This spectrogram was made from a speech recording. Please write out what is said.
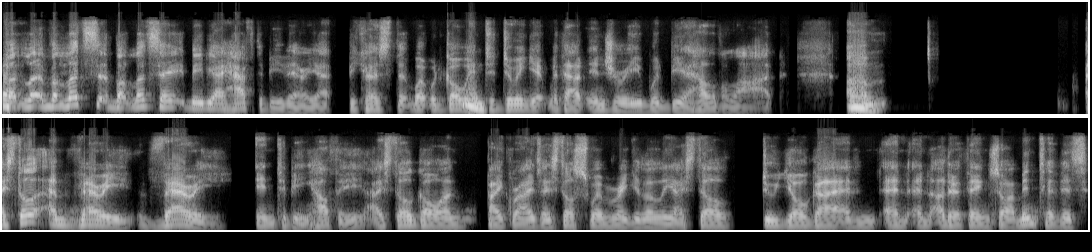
but but let's but let's say maybe I have to be there yet because the, what would go Hmm. into doing it without injury would be a hell of a lot. Um, I still am very very into being healthy. I still go on bike rides. I still swim regularly. I still do yoga and and and other things. So I'm into this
